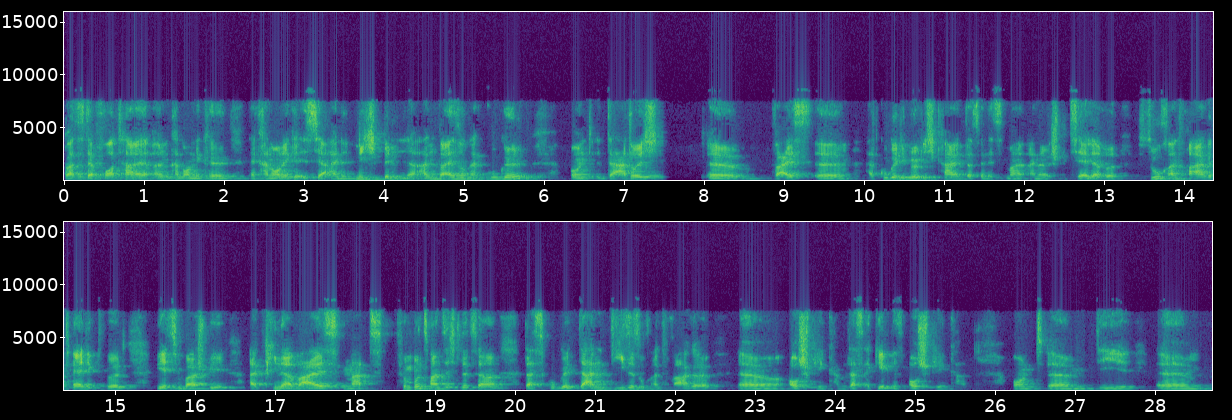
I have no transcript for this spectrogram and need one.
Was ist der Vorteil an Canonical? Der Canonical ist ja eine nicht bindende Anweisung an Google und dadurch äh, weiß, äh, hat Google die Möglichkeit, dass wenn jetzt mal eine speziellere Suchanfrage getätigt wird, wie jetzt zum Beispiel Alpina Weiß Matt 25 Liter, dass Google dann diese Suchanfrage äh, ausspielen kann, das Ergebnis ausspielen kann. Und ähm, die, ähm,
